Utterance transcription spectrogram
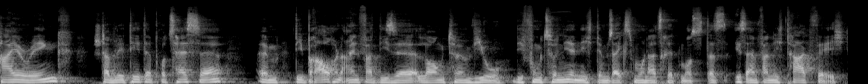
Hiring, Stabilität der Prozesse, ähm, die brauchen einfach diese Long-Term View. Die funktionieren nicht im Sechs-Monats-Rhythmus. Das ist einfach nicht tragfähig.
